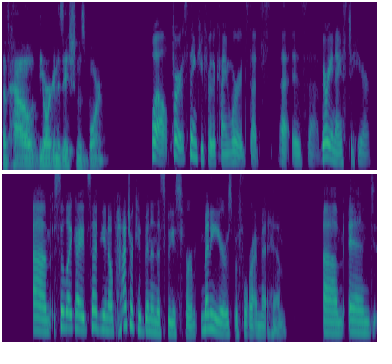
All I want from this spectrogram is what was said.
of how the organization was born. Well, first, thank you for the kind words. That's that is uh, very nice to hear. Um, so, like I had said, you know, Patrick had been in the space for many years before I met him um, and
